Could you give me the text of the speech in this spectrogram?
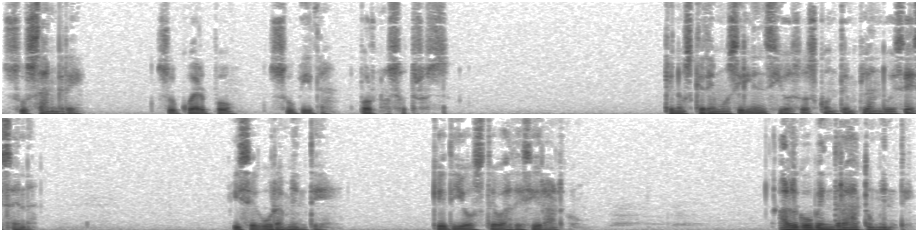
su sangre, su cuerpo, su vida por nosotros. Que nos quedemos silenciosos contemplando esa escena y seguramente que Dios te va a decir algo. Algo vendrá a tu mente.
